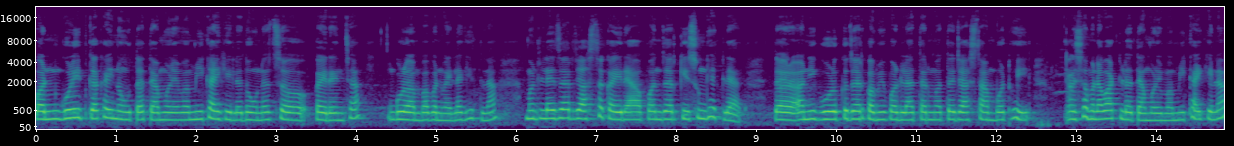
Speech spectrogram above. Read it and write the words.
पण गुळ इतका काही नव्हता त्यामुळे मग मी काय केलं दोनच कैऱ्यांचा गुळांबा बनवायला घेतला. म्हटले जर जास्त कैऱ्या आपण जर किसून घेतल्यात तर आणि गुळ जर कमी पडला तर मग ते जास्त आंबट होईल असं मला वाटलं त्यामुळे. मग मी काय केलं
